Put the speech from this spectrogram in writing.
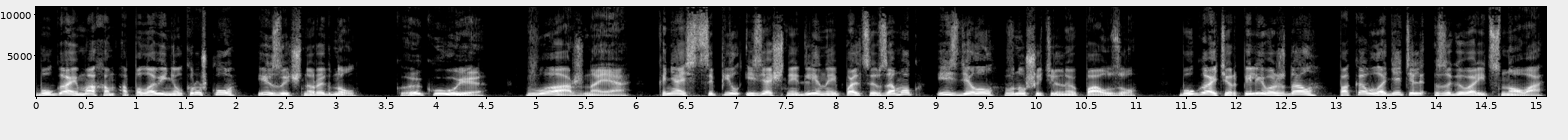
Бугай махом ополовинил кружку, язычно рыгнул. «Какое?» «Важное». Князь сцепил изящные длинные пальцы в замок и сделал внушительную паузу. Бугай терпеливо ждал, пока владетель заговорит снова.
